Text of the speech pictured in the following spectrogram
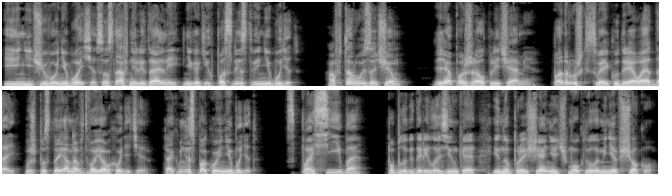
И ничего не бойся, состав нелетальный, никаких последствий не будет. А второй зачем? Я пожал плечами. Подружке своей кудрявой отдай. Вы же постоянно вдвоем ходите. Так мне спокойнее будет. Спасибо, поблагодарила Зинка и на прощание чмокнула меня в щеку.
